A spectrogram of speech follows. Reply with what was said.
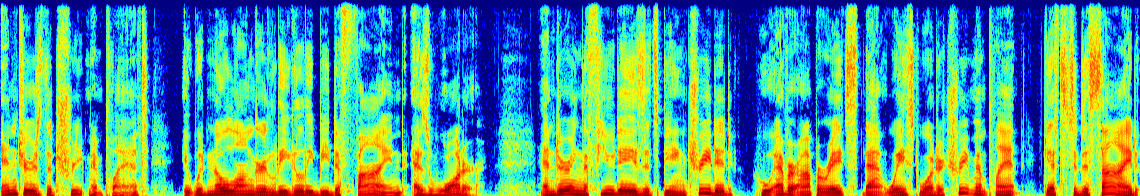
enters the treatment plant, it would no longer legally be defined as water. And during the few days it's being treated, whoever operates that wastewater treatment plant gets to decide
